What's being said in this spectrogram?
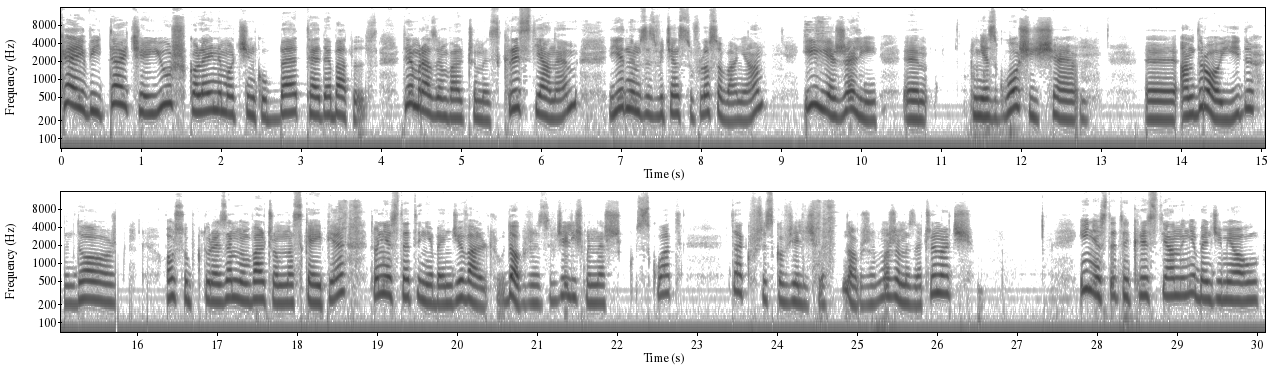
Okej, witajcie już w kolejnym odcinku BTD Battles. Tym razem walczymy z Krystianem, jednym ze zwycięzców losowania. I jeżeli em, nie zgłosi się e, Android do osób, które ze mną walczą na Skype'ie, to niestety nie będzie walczył. Dobrze, wzięliśmy nasz skład. Tak, wszystko wzięliśmy. Dobrze, możemy zaczynać. I niestety Krystian nie będzie miał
